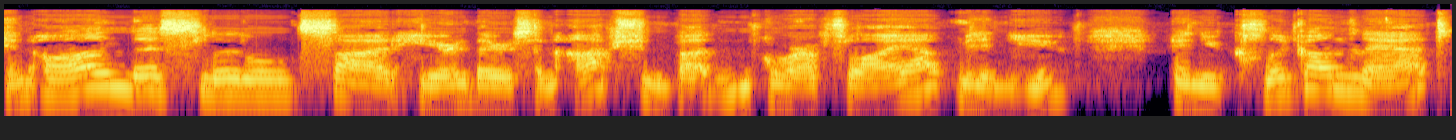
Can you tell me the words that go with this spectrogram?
And on this little side here, there's an option button or a flyout menu, and you click on that,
